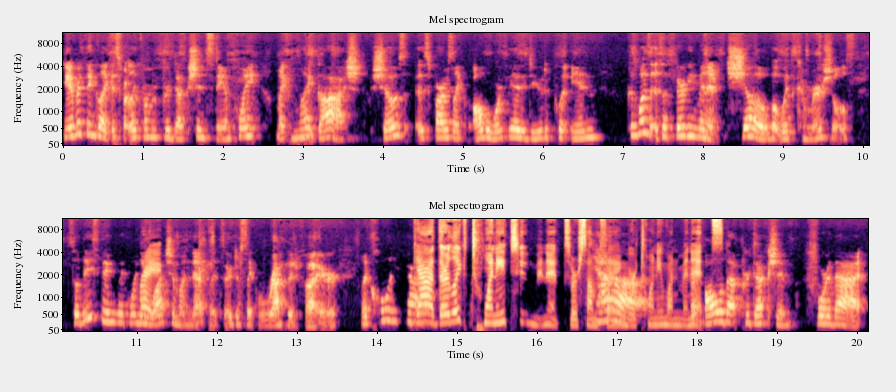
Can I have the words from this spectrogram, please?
do you ever think like as far like from a production standpoint like my gosh shows as far as like all the work they had to do to put in because what is it? It's a 30 minute show but with commercials. So these things like when right. you watch them on netflix they're just like rapid fire. Like holy cow. Yeah they're like 22 minutes or something yeah. or 21 minutes. like, all of that production for that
